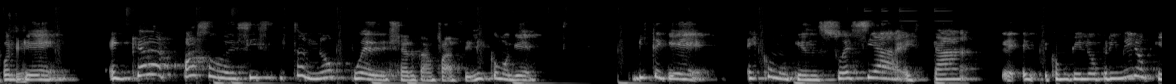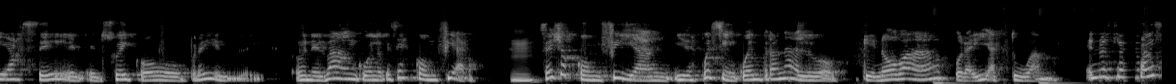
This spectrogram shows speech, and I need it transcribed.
Porque en cada paso vos decís, esto no puede ser tan fácil. Es como que, viste que es como que en Suecia está, eh, eh, como que lo primero que hace el, sueco, o por ahí, o en el banco, o en lo que sea, es confiar. Mm. O sea, ellos confían y después si encuentran algo que no va, por ahí actúan. En nuestra cabeza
